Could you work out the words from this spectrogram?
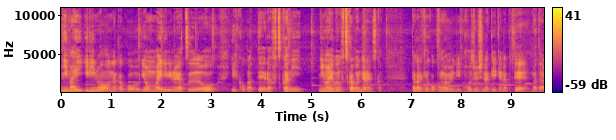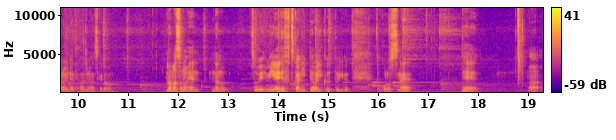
2枚入りのなんかこう4枚切りのやつを1個買ってだ2日に2枚分2日分じゃないですか。だから結構こまめに補充しなきゃいけなくてまた悪いなって感じなんですけど。まあまあその辺なのそういう意味合いで2日に一遍は行くというところですね。でま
